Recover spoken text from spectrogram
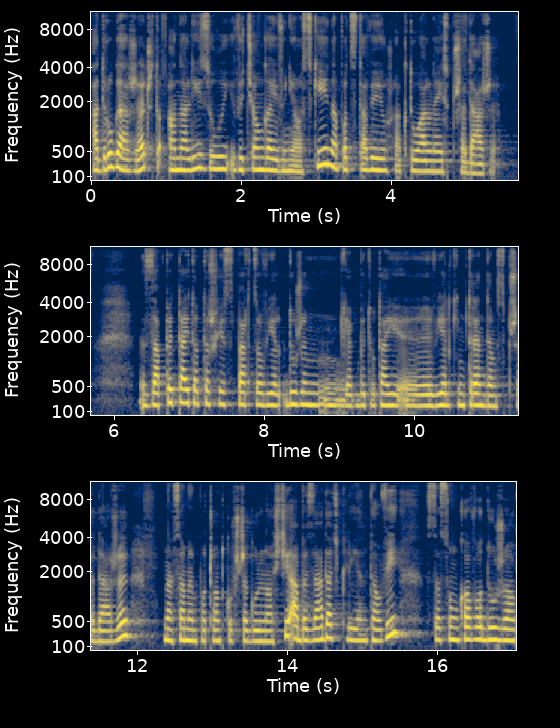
a druga rzecz to analizuj, wyciągaj wnioski na podstawie już aktualnej sprzedaży. Zapytaj to też jest bardzo dużym, jakby tutaj y, wielkim trendem sprzedaży, na samym początku w szczególności, aby zadać klientowi stosunkowo dużo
